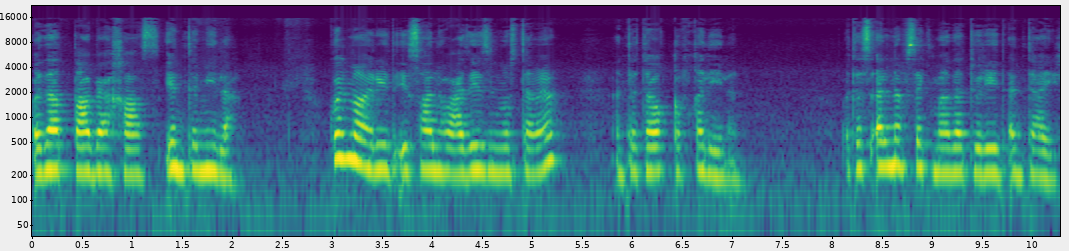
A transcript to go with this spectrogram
وذات طابع خاص ينتمي له. كل ما أريد إيصاله عزيزي المستمع أن تتوقف قليلا. وتسأل نفسك ماذا تريد أن تعيش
